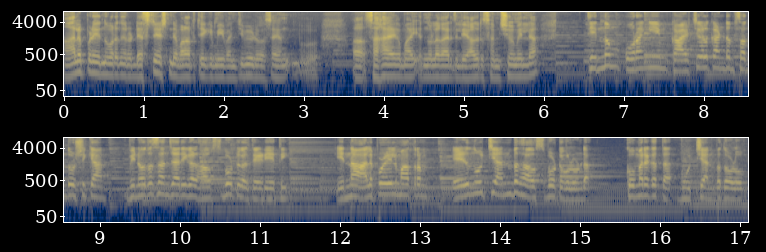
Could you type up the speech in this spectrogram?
ആലപ്പുഴ എന്ന് പറയുന്ന ഒരു ഡെസ്റ്റിനേഷന്റെ വളർച്ചയ്ക്കും ഈ വഞ്ചിവീട് വ്യവസായം സഹായകമായി എന്നുള്ള കാര്യത്തിൽ യാതൊരു സംശയവുമില്ല. തിന്നും ഉറങ്ങിയും കാഴ്ചകൾ കണ്ടും സന്തോഷിക്കാൻ വിനോദസഞ്ചാരികൾ ഹൗസ് ബോട്ടുകൾ തേടിയെത്തി. ഇന്ന് ആലപ്പുഴയിൽ മാത്രം എഴുന്നൂറ്റി അൻപത് ഹൗസ് ബോട്ടുകളുണ്ട്. കുമരകത്ത് നൂറ്റി അൻപതോളവും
